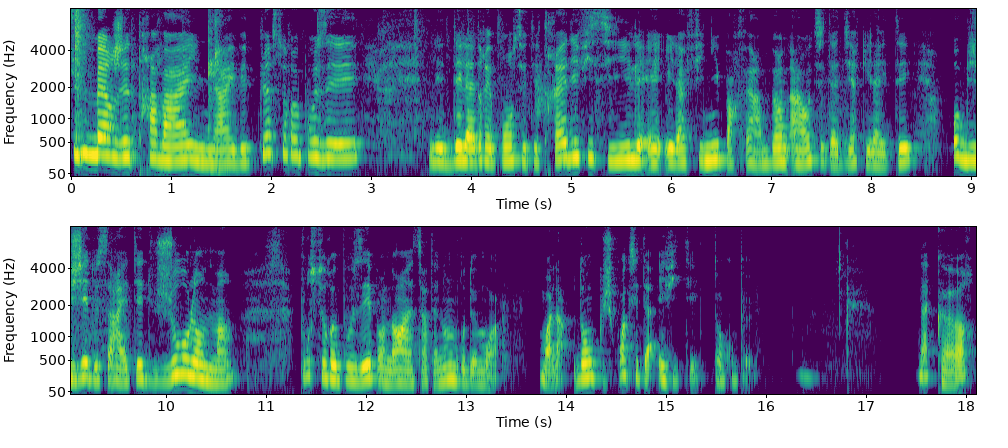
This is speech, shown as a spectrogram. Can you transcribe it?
submergé de travail. Il n'arrivait plus à se reposer. Les délais de réponse étaient très difficiles et il a fini par faire un burn-out, c'est-à-dire qu'il a été obligé de s'arrêter du jour au lendemain pour se reposer pendant un certain nombre de mois. Voilà, donc je crois que c'est à éviter tant qu'on peut. D'accord.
